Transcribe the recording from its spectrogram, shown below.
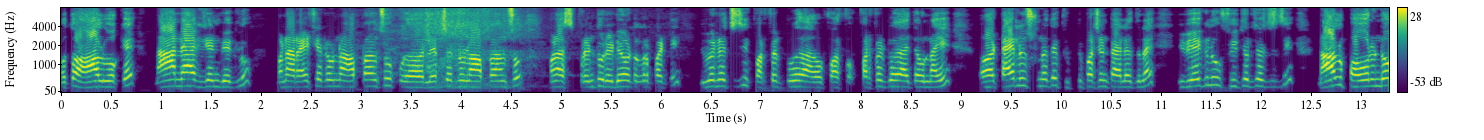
మొత్తం all okay non accident vehicle మన రైట్ సైడ్ ఉన్న ఆప్రాన్స్ లెఫ్ట్ సైడ్ ఉన్న ఆప్రాన్స్ మన ఫ్రంట్ రేడియేటర్ పట్టి ఇవన్నీ వచ్చేసి పర్ఫెక్ట్ పర్ఫెక్ట్గా అయితే ఉన్నాయి. టైర్లు చూసుకున్నైతే ఫిఫ్టీ పర్సెంట్ టైర్లు అవుతున్నాయి. ఈ వెహికల్ ఫీచర్స్ వచ్చేసి నాలుగు power window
